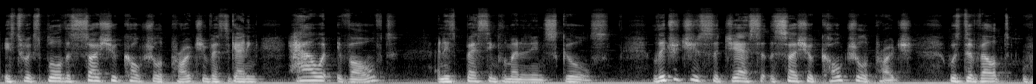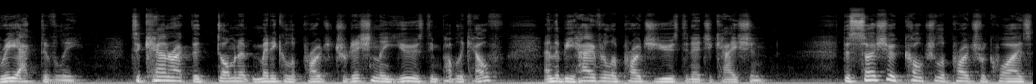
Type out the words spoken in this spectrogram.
is to explore the socio cultural approach, investigating how it evolved and is best implemented in schools. Literature suggests that the socio cultural approach was developed reactively to counteract the dominant medical approach traditionally used in public health and the behavioural approach used in education. The socio-cultural approach requires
